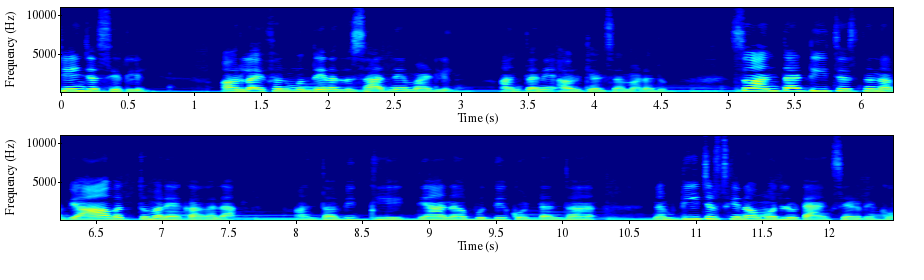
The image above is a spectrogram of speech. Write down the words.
ಚೇಂಜಸ್ ಇರಲಿ. ಅವ್ರ ಲೈಫಲ್ಲಿ ಮುಂದೆ ಏನಾದರೂ ಸಾಧನೆ ಮಾಡಲಿ ಅಂತಲೇ ಅವ್ರು ಕೆಲಸ ಮಾಡೋದು. ಸೊ ಅಂಥ ಟೀಚರ್ಸ್ನ ನಾವು ಯಾವತ್ತೂ ಮರೆಯೋಕ್ಕಾಗಲ್ಲ. ಅಂಥ ವಿದ್ಯೆ, ಜ್ಞಾನ, ಬುದ್ಧಿ ಕೊಟ್ಟಂಥ ನಮ್ಮ ಟೀಚರ್ಸ್ಗೆ ನಾವು ಮೊದಲು ಟ್ಯಾಂಕ್ಸ್ ಹೇಳಬೇಕು.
